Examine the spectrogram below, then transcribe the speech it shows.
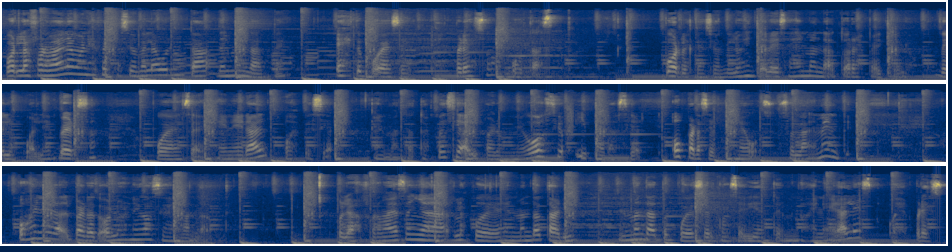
Por la forma de la manifestación de la voluntad del mandante, este puede ser expreso o tácito. Por la extensión de los intereses del mandato respecto de los cuales versa, puede ser general o especial. El mandato especial para un negocio y para cierto, o para ciertos negocios solamente o general para todos los negocios del mandante. Por la forma de señalar los poderes del mandatario, el mandato puede ser concebido en términos generales o expresos.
